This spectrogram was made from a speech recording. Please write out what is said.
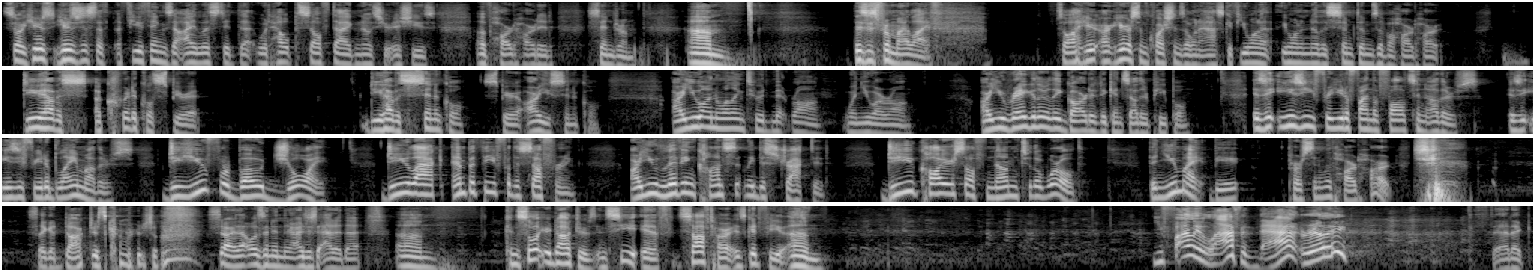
So here's, here's just a, a few things that I listed that would help self diagnose your issues of hard hearted syndrome. Um, this is from my life. So here, here are some questions I want to ask if you want to you want to know the symptoms of a hard heart. Do you have a, a critical spirit? Do you have a cynical spirit? Are you cynical? Are you unwilling to admit wrong when you are wrong? Are you regularly guarded against other people? Is it easy for you to find the faults in others? Is it easy for you to blame others? Do you forebode joy? Do you lack empathy for the suffering? Are you living constantly distracted? Do you call yourself numb to the world? Then you might be a person with hard heart. it's like a doctor's commercial. Sorry, that wasn't in there. I just added that. Um, consult your doctors and see if soft heart is good for you. Um, You finally laugh at that? Really? Pathetic.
